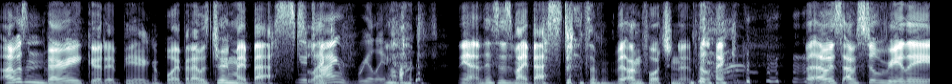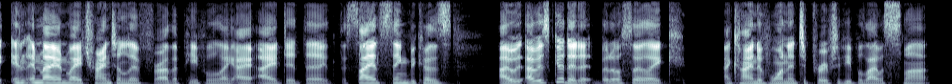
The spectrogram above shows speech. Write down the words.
I wasn't very good at being a boy, but I was doing my best. You're like, trying really hard. yeah, this is my best. It's a bit unfortunate, but like but I was I was still really in, in my own way trying to live for other people. Like I, I did the the science thing because I wa- I was good at it, but also like I kind of wanted to prove to people I was smart.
